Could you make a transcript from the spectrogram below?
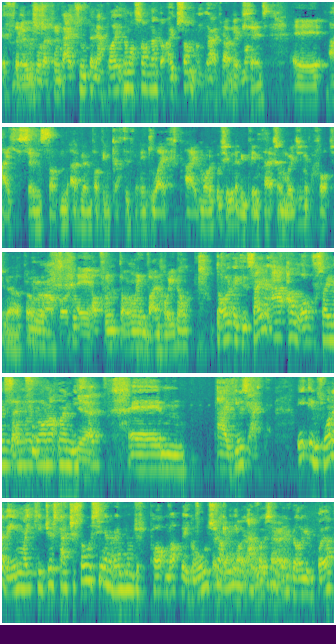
the The rules French were different. didn't apply to them or something I don't, something like that That makes remember. sense. Uh, aye, sounds something. I remember being gutted when he'd left. Aye, Monaco, so he would have been paying tax on wages, make a fortune out of probably. No. Uh, up front, Donnelly and Van Hooydonk. Don, like, Simon, I, I love Simon. Donnelly growing up, man. He Yeah. said, um, aye, he was. I, he, he was one of them. Like he just, I just always to remember him just popping up the goals. You know what I mean? I thought he was a really good player.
